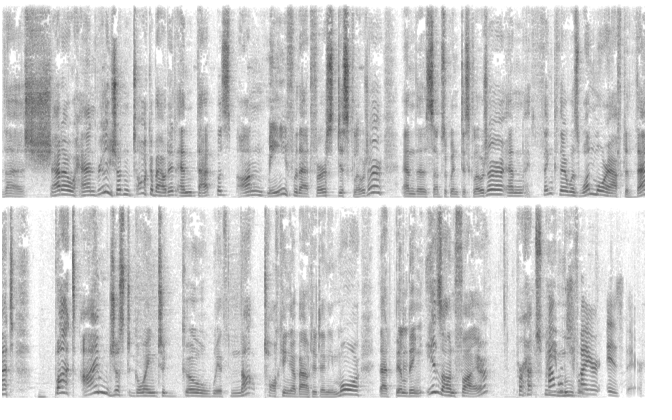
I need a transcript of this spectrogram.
the Shadow Hand really shouldn't talk about it, and that was on me for that first disclosure and the subsequent disclosure, and I think there was one more after that. But I'm just going to go with not talking about it anymore. That building is on fire. Perhaps we move. How much move fire is there?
